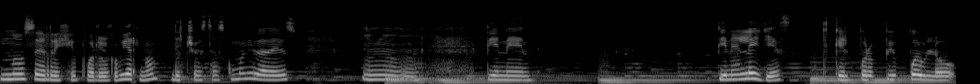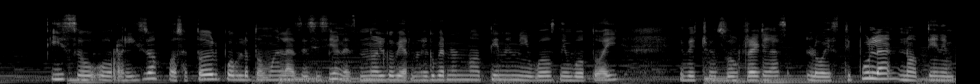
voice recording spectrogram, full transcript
no se rige por el gobierno, de hecho estas comunidades mm, tienen, tienen leyes que el propio pueblo hizo o realizó. O sea, todo el pueblo toma las decisiones, no el gobierno. El gobierno no tiene ni voz ni voto ahí. De hecho en sus reglas lo estipula, no tienen...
